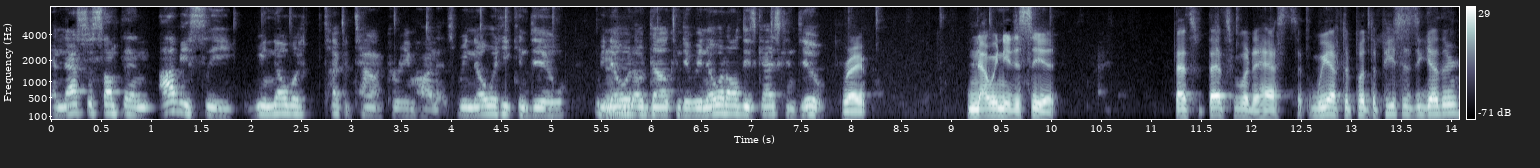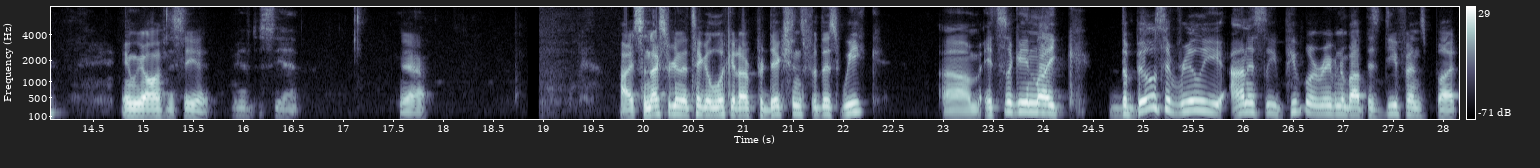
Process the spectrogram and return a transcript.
And that's just something, obviously, we know what type of talent Kareem Hunt is. We know what he can do. We know Mhm. what Odell can do. We know what all these guys can do. Right. Now we need to see it. That's that's what it has to. We have to put the pieces together, and we all have to see it. We have to see it. Yeah. All right. So next, we're going to take a look at our predictions for this week. Um, it's looking like the Bills have really, honestly, people are raving about this defense, but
